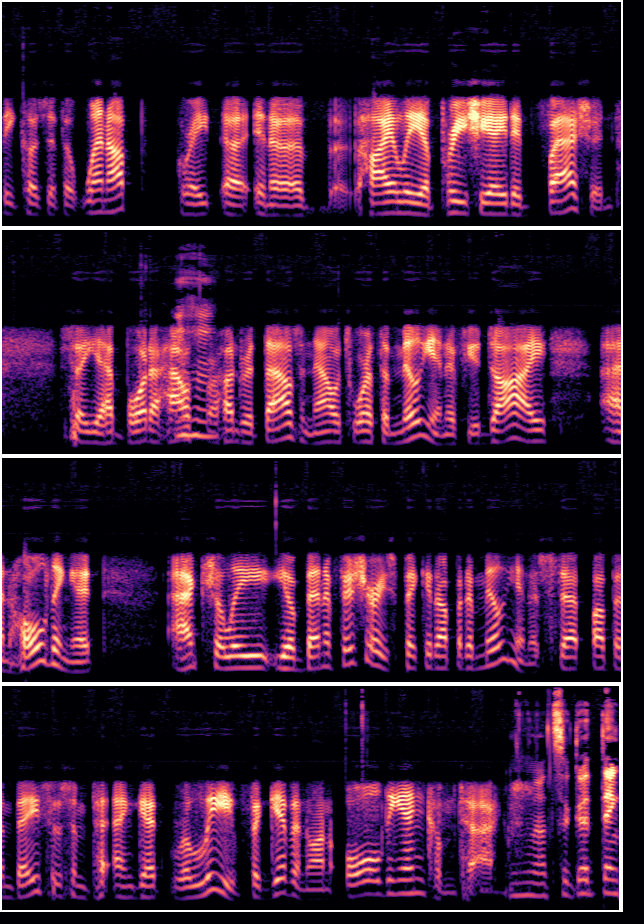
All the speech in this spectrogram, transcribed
because if it went up great uh, in a highly appreciated fashion, say you have bought a house for a hundred thousand, now it's worth a million. If you die and holding it, actually your beneficiaries pick it up at a million, a step up in basis, and, and get relieved, forgiven on all the income tax. Mm, That's a good thing.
